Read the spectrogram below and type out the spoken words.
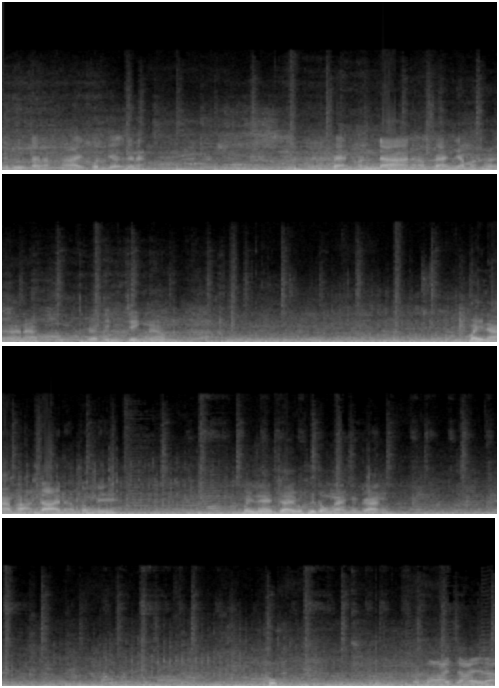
มาดูแต่ละค่ายคนเยอะด้วยนะ แฟนฮอนด้านะครับแฟนยามาฮ่านะครับเยอะจริงๆนะครับ ไม่น่าผ่านได้นะครับตรงนี้ ไม่แน่ใจว่าคือตรงไหนเหมือนกันโอ้สบายใจละ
